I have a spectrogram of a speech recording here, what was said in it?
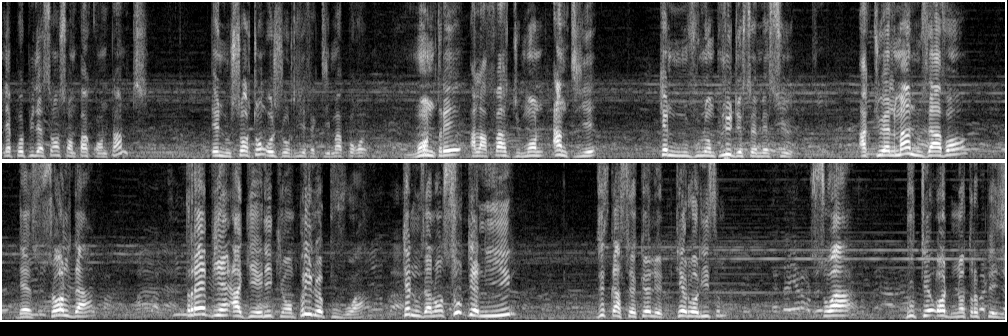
les populations ne sont pas contentes. Et nous sortons aujourd'hui effectivement pour montrer à la face du monde entier que nous ne voulons plus de ce monsieur. Actuellement, nous avons des soldats très bien aguerris qui ont pris le pouvoir, que nous allons soutenir jusqu'à ce que le terrorisme soit bouté hors de notre pays.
